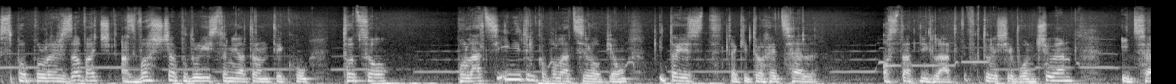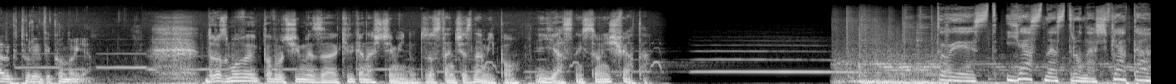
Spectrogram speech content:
spopularyzować, a zwłaszcza po drugiej stronie Atlantyku, to, co Polacy i nie tylko Polacy robią. I to jest taki trochę cel ostatnich lat, w które się włączyłem i cel, który wykonuję. Do rozmowy powrócimy za kilkanaście minut. Zostańcie z nami po jasnej stronie świata. To jest jasna strona świata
